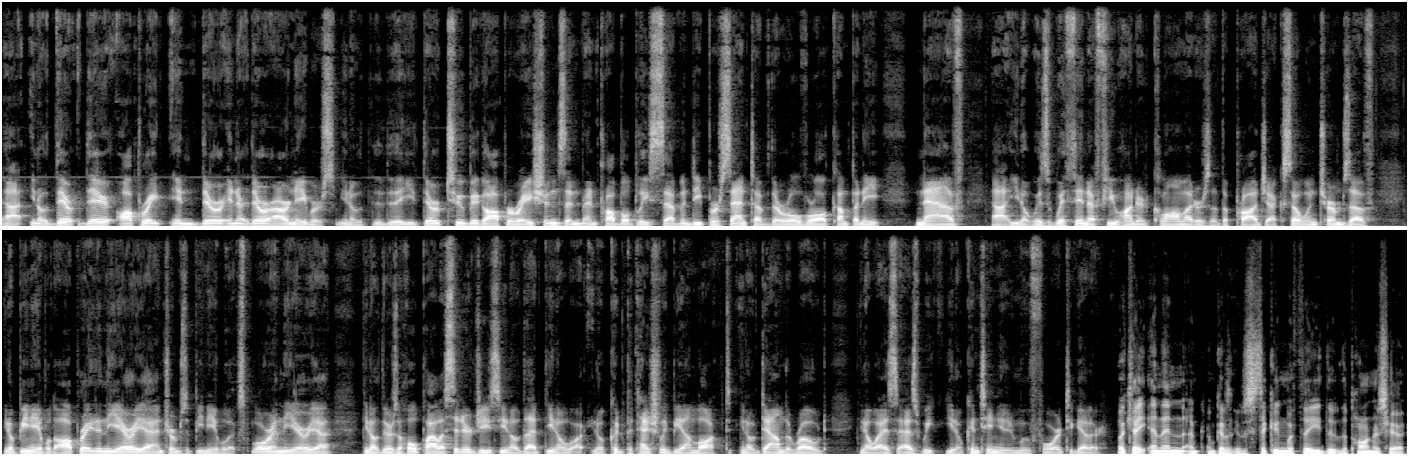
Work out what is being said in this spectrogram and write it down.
Uh, you know, they're they operate in they're in they're our neighbors. You know, the, the they're two big operations, and, and probably seventy percent of their overall company nav, uh, you know, is within a few hundred kilometers of the project. So in terms of you know being able to operate in the area, in terms of being able to explore in the area, you know, there's a whole pile of synergies, you know, that you know you know could potentially be unlocked, you know, down the road you know, as as we you know continue to move forward together. Okay, and then I'm, I'm going to sticking with the, the, the partners here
